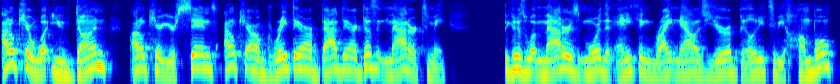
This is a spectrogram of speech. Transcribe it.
I don't care what you've done. I don't care your sins. I don't care how great they are, bad they are. It doesn't matter to me. Because what matters more than anything right now is your ability to be humble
